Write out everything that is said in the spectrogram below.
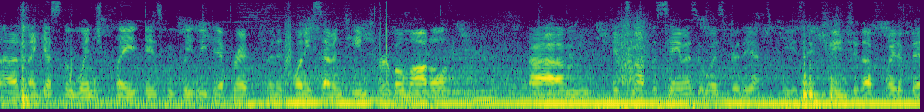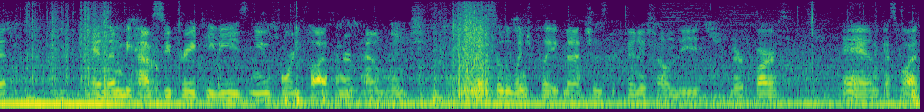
Uh, I guess the winch plate is completely different for the 2017 turbo model. Um, it's not the same as it was for the XPs. They've changed it up quite a bit. And then we have Super ATV's new 4,500 pound winch. So the winch plate matches the finish on the Nerf bars. And guess what?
